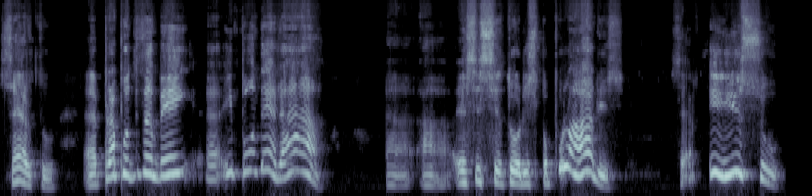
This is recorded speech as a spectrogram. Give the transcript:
certo? É, para poder também é, empoderar esses setores populares, certo? E isso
